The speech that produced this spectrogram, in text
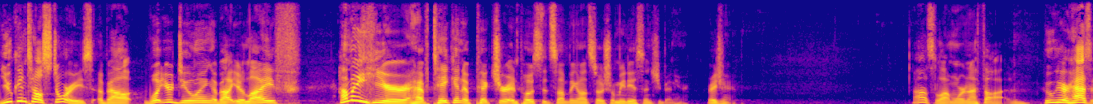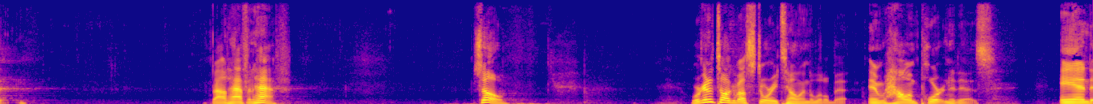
You can tell stories about what you're doing, about your life. How many here have taken a picture and posted something on social media since you've been here? Raise your hand. Oh, it's a lot more than I thought. Who here hasn't? About half and half. So, we're going to talk about storytelling a little bit and how important it is. And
